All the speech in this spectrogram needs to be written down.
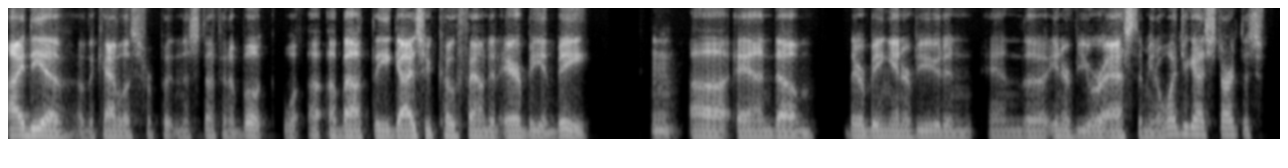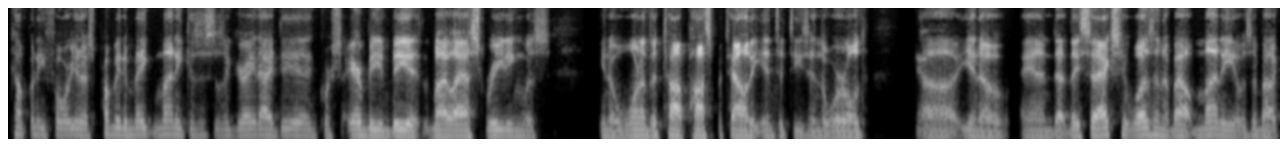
idea of the catalyst for putting this stuff in a book uh, about the guys who co-founded Airbnb, Mm. uh, and um, they were being interviewed, and and the interviewer asked them, you know, what'd you guys start this company for? You know, it's probably to make money because this is a great idea. And of course, Airbnb at my last reading was, you know, one of the top hospitality entities in the world. Yeah. Uh, you know, and uh, they said actually it wasn't about money; it was about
